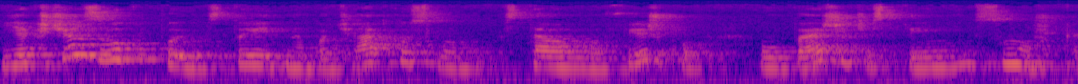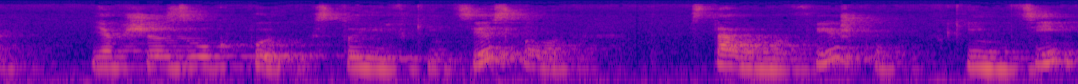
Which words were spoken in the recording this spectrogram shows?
Якщо звук П стоїть на початку слова, ставимо фішку у першій частині смужки. Якщо звук П стоїть в кінці слова, ставимо фішку кінці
